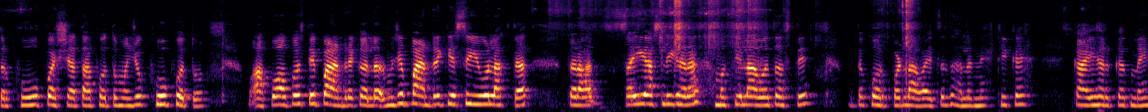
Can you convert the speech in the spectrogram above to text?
तर खूप पश्चाताप होतो म्हणजे खूप होतो. आपोआपच ते पांढरे कलर म्हणजे पांढरे केस येऊ लागतात. तर आज सई असली घरात मग ती लावत असते. तर कोरपड लावायचं झालं नाही. ठीक आहे. काही हरकत नाही.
